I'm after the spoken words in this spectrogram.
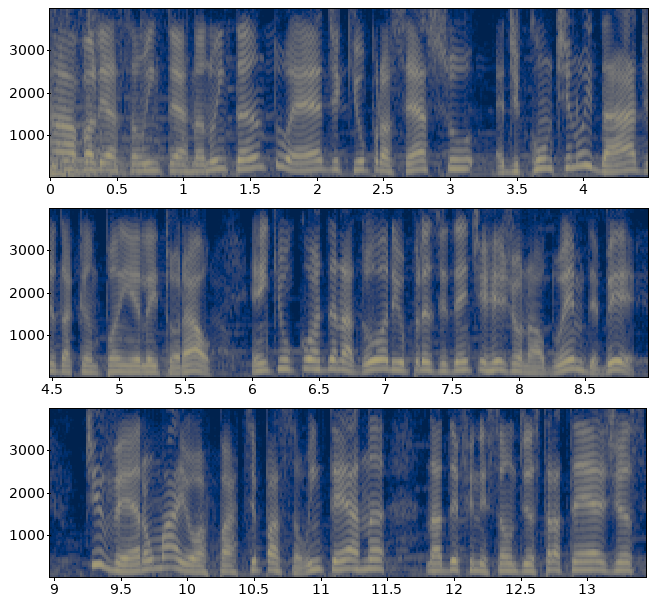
A avaliação interna, no entanto, é de que o processo é de continuidade da campanha eleitoral, em que o coordenador e o presidente regional do MDB tiveram maior participação interna na definição de estratégias,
